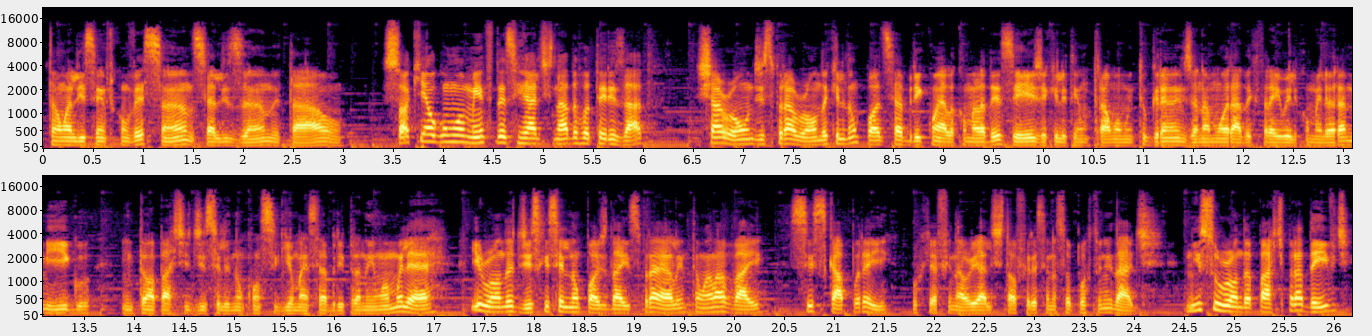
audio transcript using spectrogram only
Estão ali sempre conversando, se alisando e tal. Só que em algum momento desse reality nada roteirizado, Sharon diz pra Rhonda que ele não pode se abrir com ela como ela deseja, que ele tem um trauma muito grande, a namorada que traiu ele como melhor amigo, então a partir disso ele não conseguiu mais se abrir para nenhuma mulher. E Rhonda diz que se ele não pode dar isso para ela, então ela vai ciscar por aí, porque afinal o reality está oferecendo essa oportunidade. Nisso, Rhonda parte para David,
